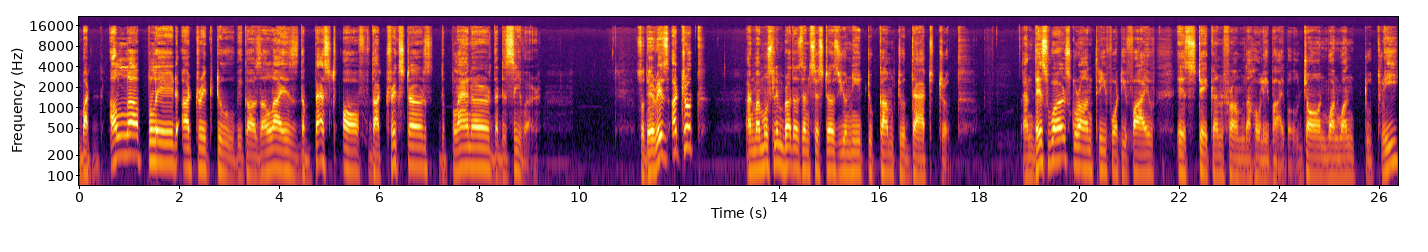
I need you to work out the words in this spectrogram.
but Allah played a trick too because Allah is the best of the tricksters, the planner, the deceiver. So there is a truth. And my Muslim brothers and sisters, you need to come to that truth. And this verse, Quran 345, is taken from the Holy Bible, John 1 1 to 3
